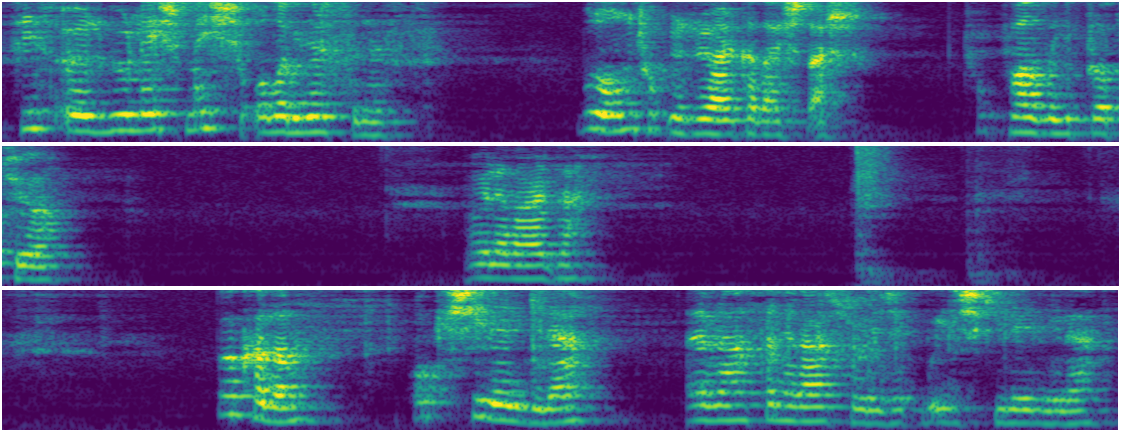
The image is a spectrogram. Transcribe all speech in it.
siz özgürleşmiş olabilirsiniz. Bu da onu çok üzüyor arkadaşlar. Çok fazla yıpratıyor. Öyle verdi. Bakalım o kişiyle ilgili evrensel neler söyleyecek bu ilişkiyle ilgili.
